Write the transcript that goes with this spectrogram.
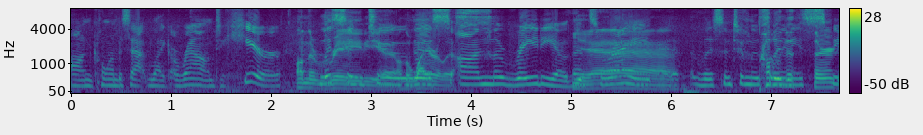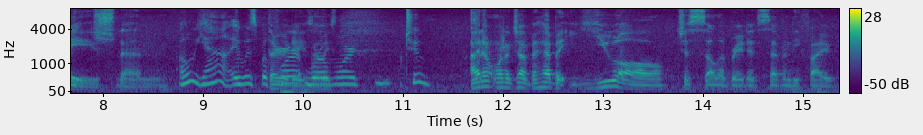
on Columbus Ave, like around to hear On the listen radio, to on the this wireless. on the radio. That's Yeah. right. Listen to Mussolini's Probably the 30s speech. then. Oh yeah, it was before 30s World. War II. I don't want to jump ahead, but you all just celebrated 75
